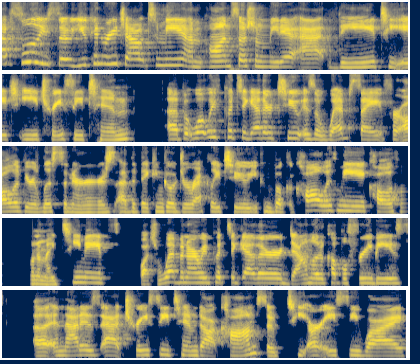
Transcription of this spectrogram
absolutely. So you can reach out to me. I'm on social media at the T H E Tracy Timm. Uh, but what we've put together too is a website for all of your listeners uh, that they can go directly to. You can book a call with me, call with one of my teammates, watch a webinar we put together, download a couple freebies. Uh, and that is at tracytimm.com. So T R A C Y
